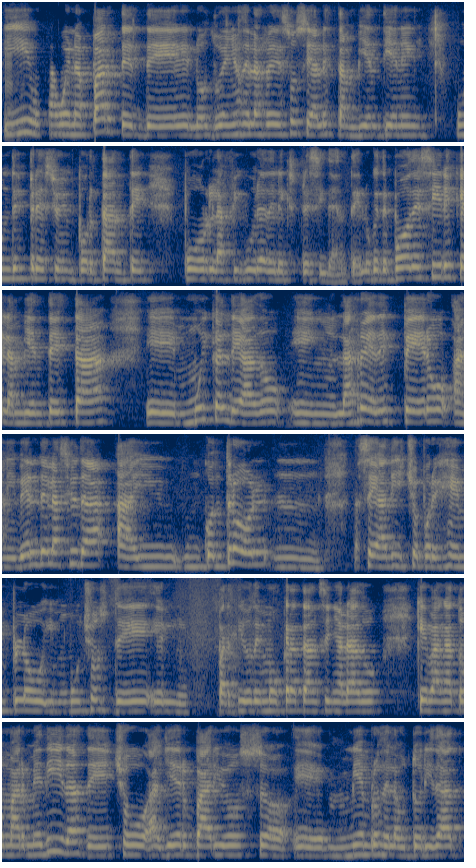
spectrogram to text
y una buena parte de los dueños de las redes sociales también tienen un desprecio importante por la figura del expresidente. Lo que te puedo decir es que el ambiente está eh, muy caldeado en las redes, pero a nivel de la ciudad hay un control. Mm, se ha dicho, por ejemplo, y muchos del Partido Demócrata han señalado que van a tomar medidas. De hecho, ayer varios eh, miembros de la autoridad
